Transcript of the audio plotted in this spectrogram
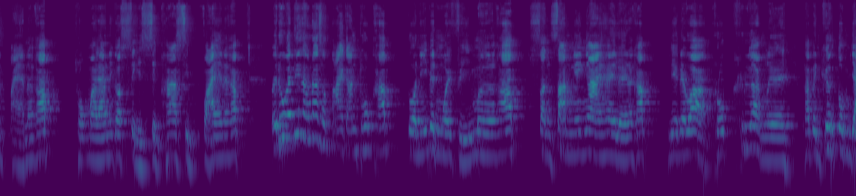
58 นะครับชกมาแล้วนี่ก็ 40 50 ไฟนะครับ ไปดูกันที่ทางด้านสไตล์การชกครับ ตัวนี้เป็นมวยฝีมือครับ สั้นๆ ง่ายๆให้เลยนะครับ เรียกได้ว่าครบเครื่องเลย ถ้าเป็นเครื่องต้มย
